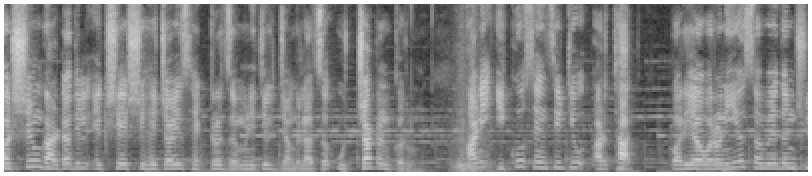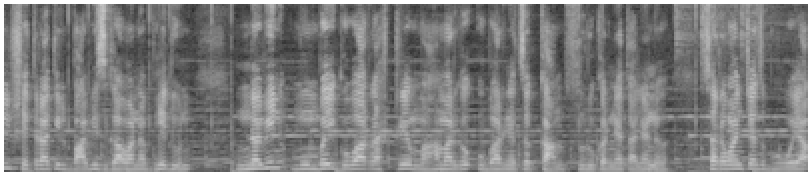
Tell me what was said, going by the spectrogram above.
पश्चिम घाटातील एकशे शेहेचाळीस हेक्टर जमिनीतील जंगलाचं उच्चाटन करून आणि इको सेन्सिटिव्ह अर्थात पर्यावरणीय संवेदनशील क्षेत्रातील बावीस गावांना भेदून नवीन मुंबई गोवा राष्ट्रीय महामार्ग उभारण्याचं काम सुरू करण्यात आल्यानं सर्वांच्याच भुवया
